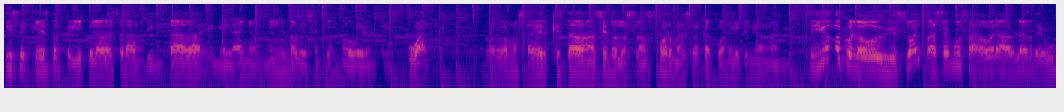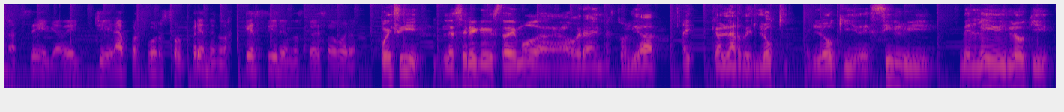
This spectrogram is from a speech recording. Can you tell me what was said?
dice que esta película va a estar ambientada en el año 1994. Vamos a ver qué estaban haciendo los Transformers acá cuando yo tenía un año. Siguiendo con lo audiovisual, pasemos ahora a hablar de una serie. A ver, Gerard, por favor, sorpréndenos. ¿Qué serie nos traes ahora? Pues sí, la serie que está de moda ahora en la actualidad. Hay que hablar de Loki, de Loki, de Sylvie, de Lady Loki,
